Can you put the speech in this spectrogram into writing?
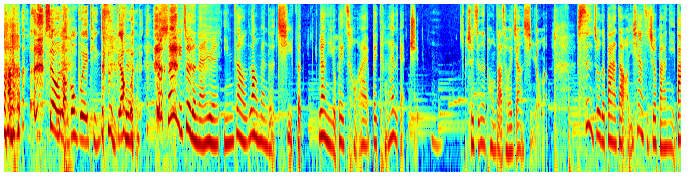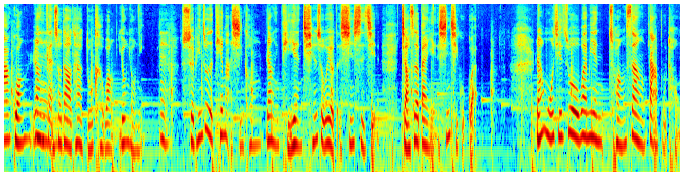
好？好，虽然我老公不会听，但是你不要问。双鱼座的男人营造浪漫的气氛，让你有被宠爱、被疼爱的感觉。嗯，所以真的碰到才会这样形容嘛。狮子座的霸道，一下子就把你扒光，让你感受到他有多渴望拥有你。嗯，水瓶座的天马行空，让你体验前所未有的新世界，角色扮演新奇古怪。然后摩羯座外面床上大不同，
